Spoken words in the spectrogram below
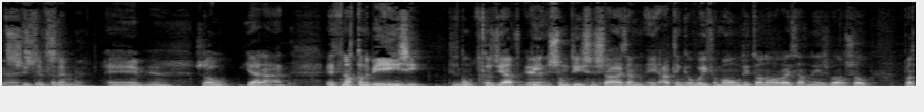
yeah, suited for him. Um, yeah. So yeah, it's not going to be easy. There's no because you have yeah. beaten some decent sides, and I think away from home they've done all right, haven't they as well? So, but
